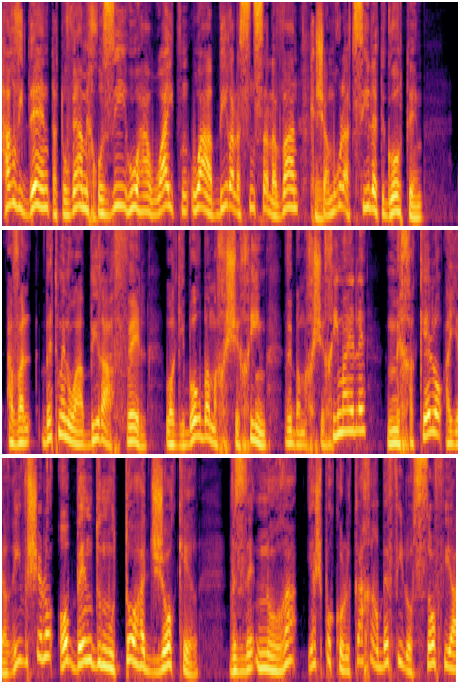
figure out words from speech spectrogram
הרווי דנט, התובע המחוזי, הוא הווייט, הוא האביר על הסוס הלבן, כן. שאמור להציל את גותם. אבל בטמן הוא האביר האפל, הוא הגיבור במחשכים, ובמחשכים האלה מחכה לו היריב שלו, או בן דמותו הג'וקר. וזה נורא, יש פה כל כך הרבה פילוסופיה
